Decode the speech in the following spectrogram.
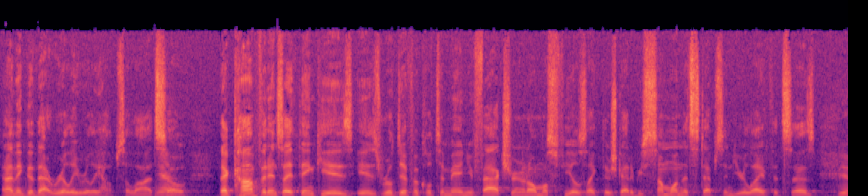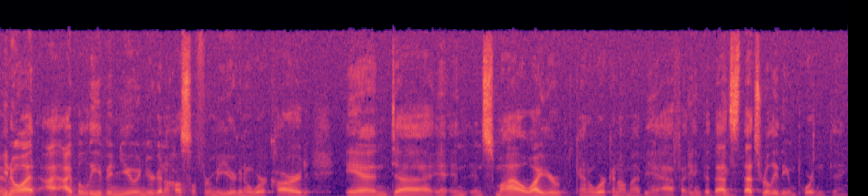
And I think that that really, really helps a lot. Yeah. So that confidence I think is is real difficult to manufacture, and it almost feels like there's got to be someone that steps into your life that says, Yeah. you know what, I, I believe in you, and you're going to hustle for me, you're going to work hard, and, uh, and and smile while you're kind of working on my behalf. I think that that's that's really the important thing.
